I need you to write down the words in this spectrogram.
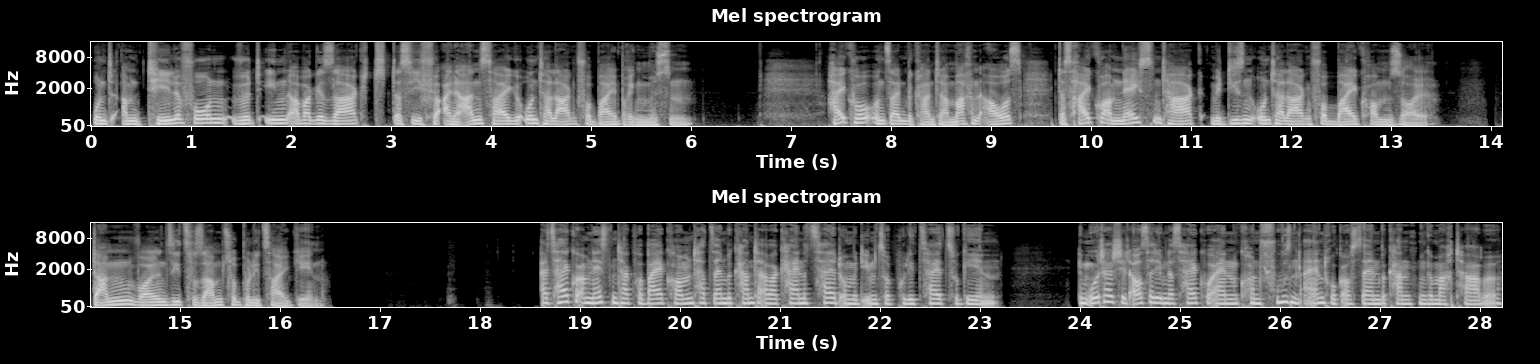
und am Telefon wird ihnen aber gesagt, dass sie für eine Anzeige Unterlagen vorbeibringen müssen. Heiko und sein Bekannter machen aus, dass Heiko am nächsten Tag mit diesen Unterlagen vorbeikommen soll. Dann wollen sie zusammen zur Polizei gehen. Als Heiko am nächsten Tag vorbeikommt, hat sein Bekannter aber keine Zeit, um mit ihm zur Polizei zu gehen. Im Urteil steht außerdem, dass Heiko einen konfusen Eindruck auf seinen Bekannten gemacht habe.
